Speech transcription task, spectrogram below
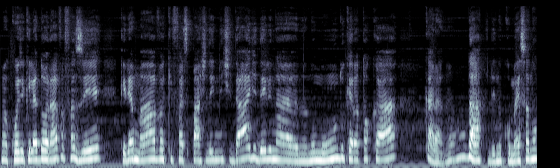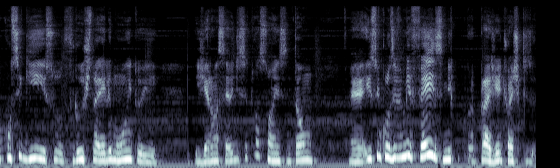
Uma coisa que ele adorava fazer, que ele amava, que faz parte da identidade dele na, no mundo, que era tocar. Cara, não dá. Ele não começa a não conseguir, isso frustra ele muito e, e gera uma série de situações. Então, é, isso inclusive me fez, me, pra gente, eu acho que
